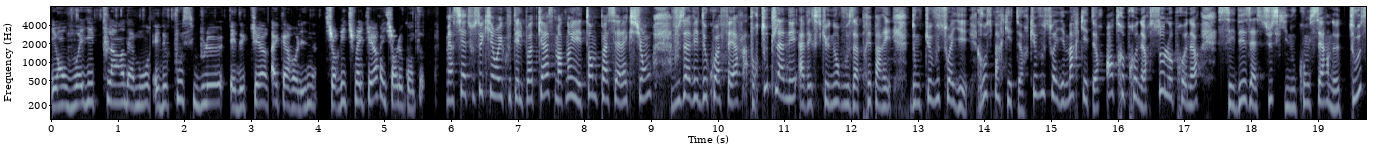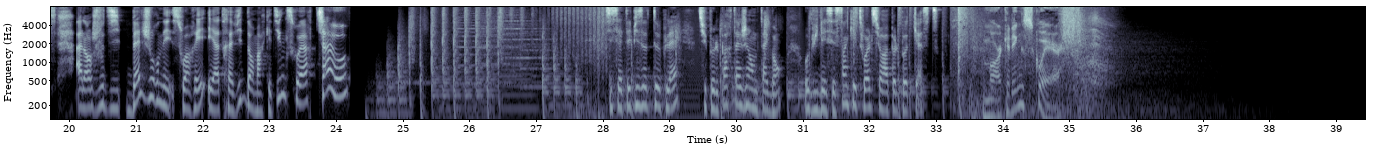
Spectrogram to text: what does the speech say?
Et envoyez plein d'amour et de pouces bleus et de cœurs à Caroline sur Richmaker et sur le compte. Merci à tous ceux qui ont écouté le podcast. Maintenant, il est temps de passer à l'action. Vous avez de quoi faire pour toute l'année avec ce que Nour vous a préparé. Donc, que vous soyez grosse marketeur, que vous soyez marketeur, entrepreneur, solopreneur, c'est des astuces qui nous concernent tous. Alors, je vous dis belle journée, soirée et à très vite dans Marketing Square. Ciao! Si cet épisode te plaît, tu peux le partager en me taguant ou lui laisser 5 étoiles sur Apple Podcast. Marketing Square.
